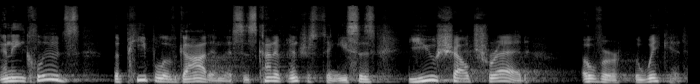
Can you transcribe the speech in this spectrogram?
And he includes the people of God in this. It's kind of interesting. He says, You shall tread over the wicked,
